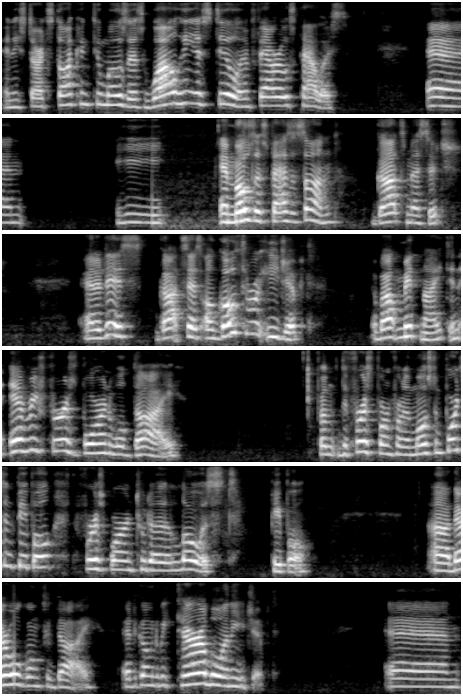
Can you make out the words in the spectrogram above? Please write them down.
and he starts talking to Moses while he is still in Pharaoh's palace. And he and Moses passes on God's message and it is God says, I'll go through Egypt about midnight, and every firstborn will die. From the firstborn from the most important people, the firstborn to the lowest people. Uh, they're all going to die. It's going to be terrible in Egypt. And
